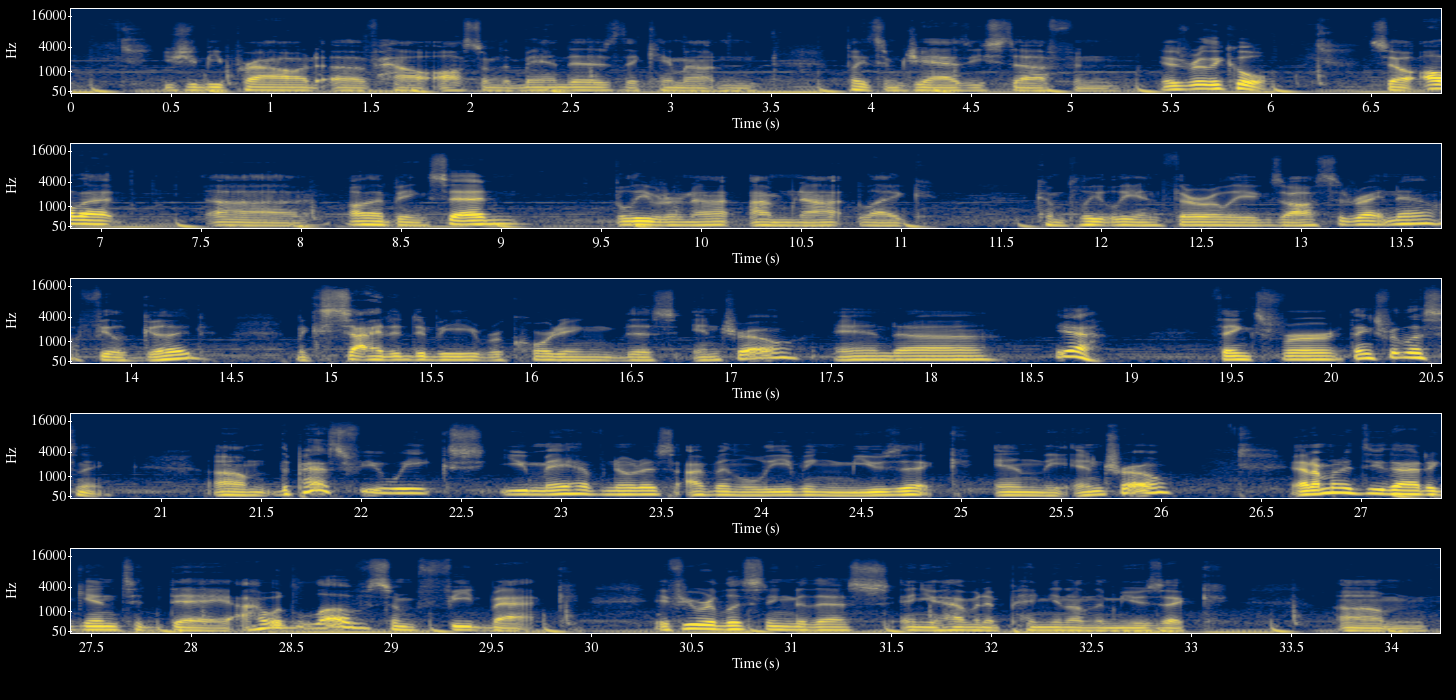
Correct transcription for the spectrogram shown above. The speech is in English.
you should be proud of how awesome the band is. They came out and played some jazzy stuff, and it was really cool. So all that, uh, all that being said, believe it or not, I'm not like completely and thoroughly exhausted right now. I feel good. I'm excited to be recording this intro, and uh, yeah, thanks for thanks for listening. Um, the past few weeks, you may have noticed I've been leaving music in the intro, and I'm going to do that again today. I would love some feedback. If you were listening to this and you have an opinion on the music, um,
